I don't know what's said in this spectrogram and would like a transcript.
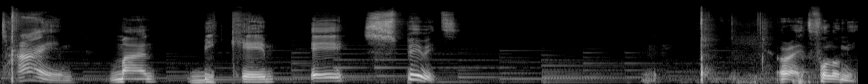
time man became a spirit. Hmm. All right, follow me.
